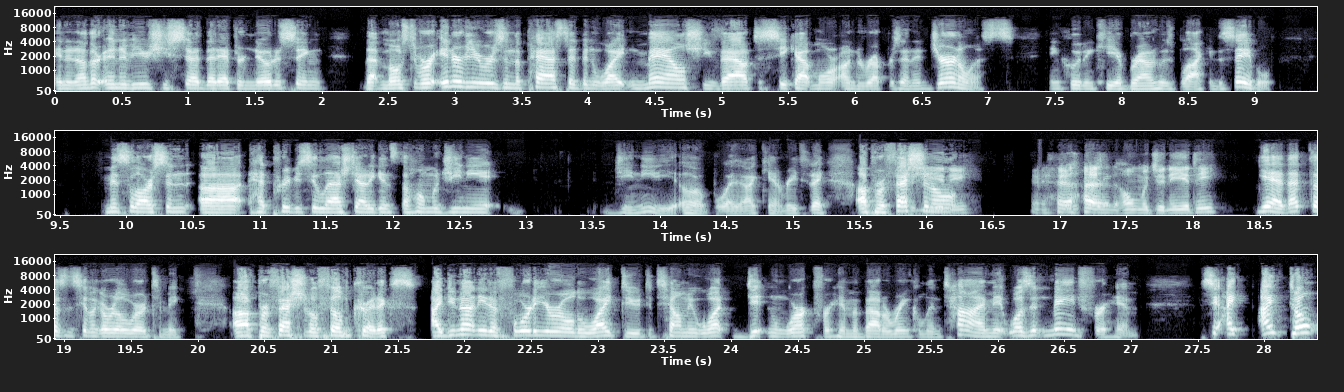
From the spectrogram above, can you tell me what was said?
In another interview, she said that after noticing that most of her interviewers in the past had been white and male, she vowed to seek out more underrepresented journalists, including Keah Brown, who's black and disabled. Miss Larson uh, had previously lashed out against the homogeneity. Oh boy, I can't read today. A professional. Homogeneity. Yeah, that doesn't seem like a real word to me. Uh, professional film critics. I do not need a 40 year old white dude to tell me what didn't work for him about A Wrinkle in Time. It wasn't made for him. See, I, I don't.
